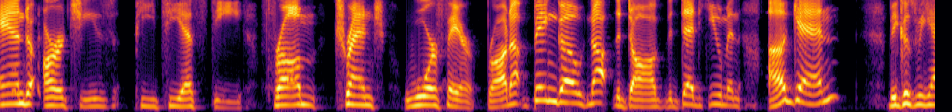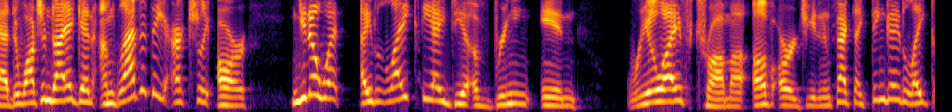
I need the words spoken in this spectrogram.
and Archie's PTSD from trench warfare. Brought up Bingo, not the dog, the dead human again because we had to watch him die again. I'm glad that they actually are. You know what? I like the idea of bringing in real life trauma of Archie. And in fact, I think I like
